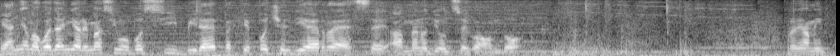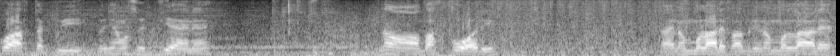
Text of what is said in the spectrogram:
e andiamo a guadagnare il massimo possibile perché poi c'è il DRS a meno di un secondo. Proviamo in quarta qui vediamo se tiene. No va fuori. Dai non mollare Fabri non mollare.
